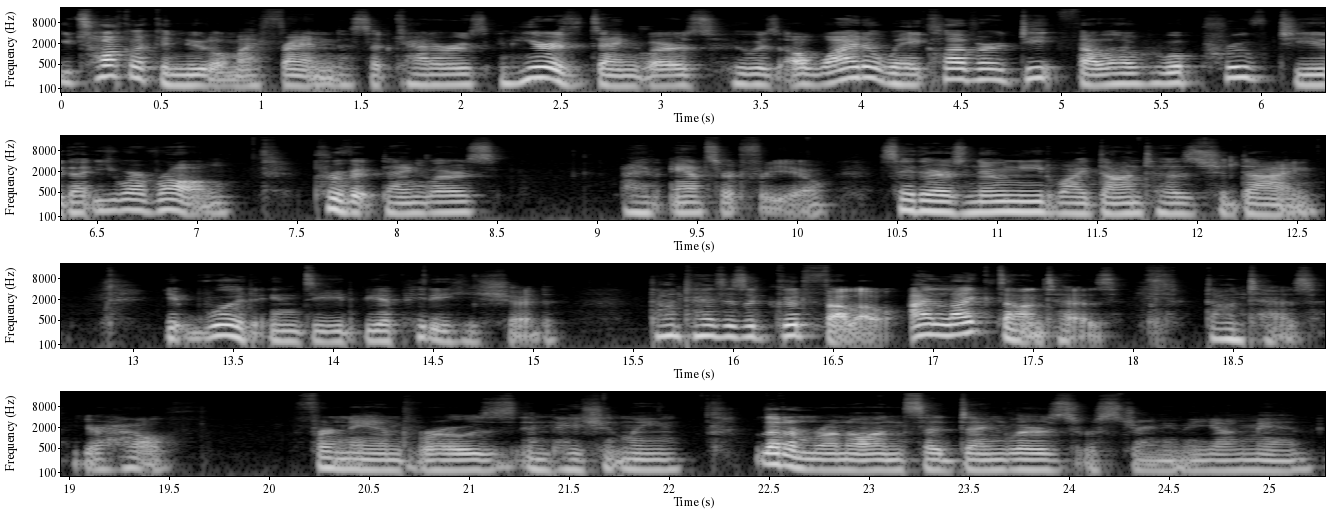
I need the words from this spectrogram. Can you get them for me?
You talk like a noodle, my friend, said Caderousse, and here is Danglars, who is a wide-awake, clever, deep fellow, who will prove to you that you are wrong. Prove it, Danglars. I have answered for you. Say there is no need why Dantès should die. It would, indeed, be a pity he should. Dantès is a good fellow. I like Dantès. Dantès, your health. Fernand rose impatiently. Let him run on, said Danglars, restraining the young man.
